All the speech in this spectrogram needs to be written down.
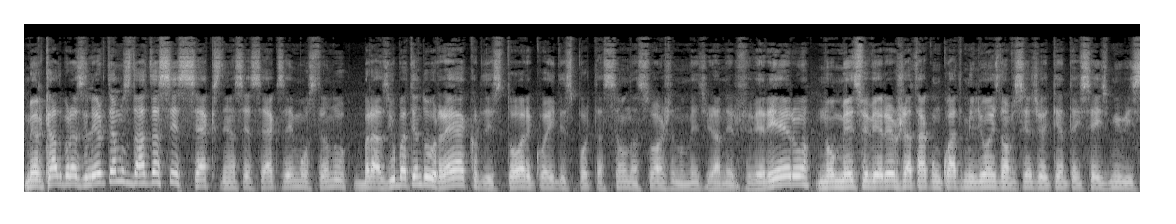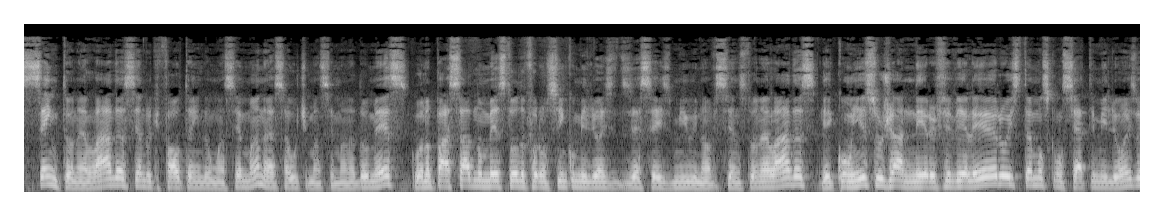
Mercado brasileiro temos dados da CSEX, né? A CSEX aí mostrando o Brasil batendo o recorde histórico aí de exportação na soja no mês de janeiro e fevereiro. No mês de fevereiro já está com 4 milhões 986 mil e 100 toneladas, sendo que falta ainda uma semana essa última semana do mês. O ano passado, no mês todo, foram 5 milhões e 16 mil e 900 toneladas. E com isso, janeiro e fevereiro, estamos com 7 milhões e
